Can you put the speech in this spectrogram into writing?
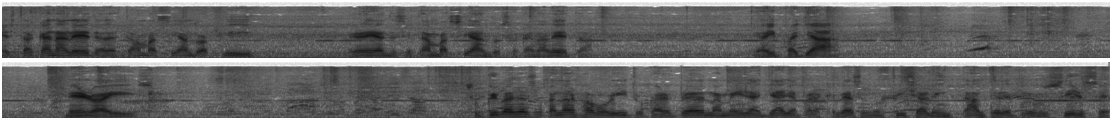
esta canaleta, la están vaciando aquí. Miren ahí donde se están vaciando esa canaleta. De ahí para allá. Mírenlo ahí. Suscríbase a su canal favorito, Carretera de Mamey y la Yaya, para que vea sus noticias al instante de producirse.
